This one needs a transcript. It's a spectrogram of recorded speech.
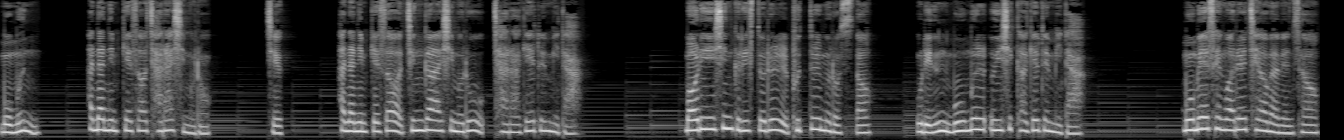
몸은 하나님께서 잘하심으로, 즉, 하나님께서 증가하심으로 자라게 됩니다. 머리이신 그리스도를 붙들므로써 우리는 몸을 의식하게 됩니다. 몸의 생활을 체험하면서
